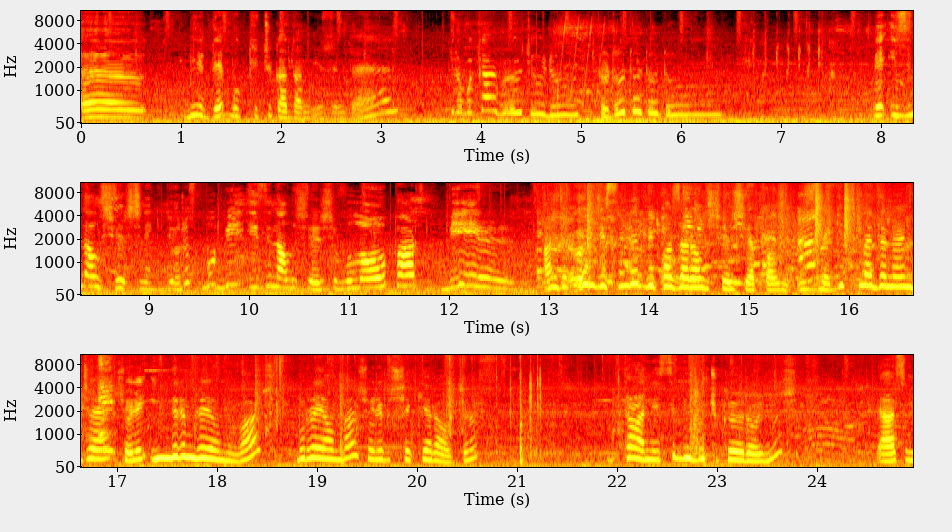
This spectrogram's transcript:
Ee, bir de bu küçük adam yüzünden. Şuna bakar mısın? Ve izin alışverişine gidiyoruz. Bu bir izin alışverişi. Vlog part 1. Ancak öncesinde bir pazar alışverişi yapalım izne gitmeden önce. Şöyle indirim reyonu var. Bu reyondan şöyle bir şeker alacağız. Bir tanesi bir buçuk euroymuş. Yasin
